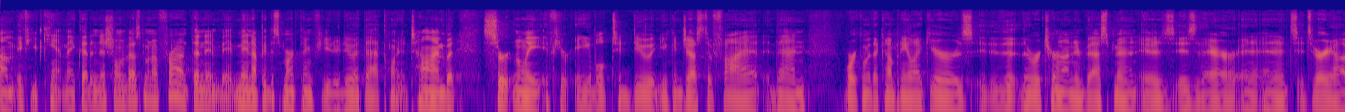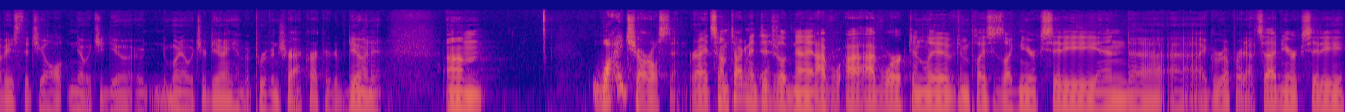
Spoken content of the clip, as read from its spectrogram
um, if you can't make that initial investment up front, then it, it, may not be the smart thing for you to do at that point in time. But certainly, if you're able to do it, you can justify it. Then working with a company like yours, the, the return on investment is is there, and, and it's it's very obvious that you all know what you do, know what you're doing, have a proven track record of doing it. Um, why Charleston, right? So I'm talking to Digital Ignite. I've I've worked and lived in places like New York City, and uh, I grew up right outside New York City.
